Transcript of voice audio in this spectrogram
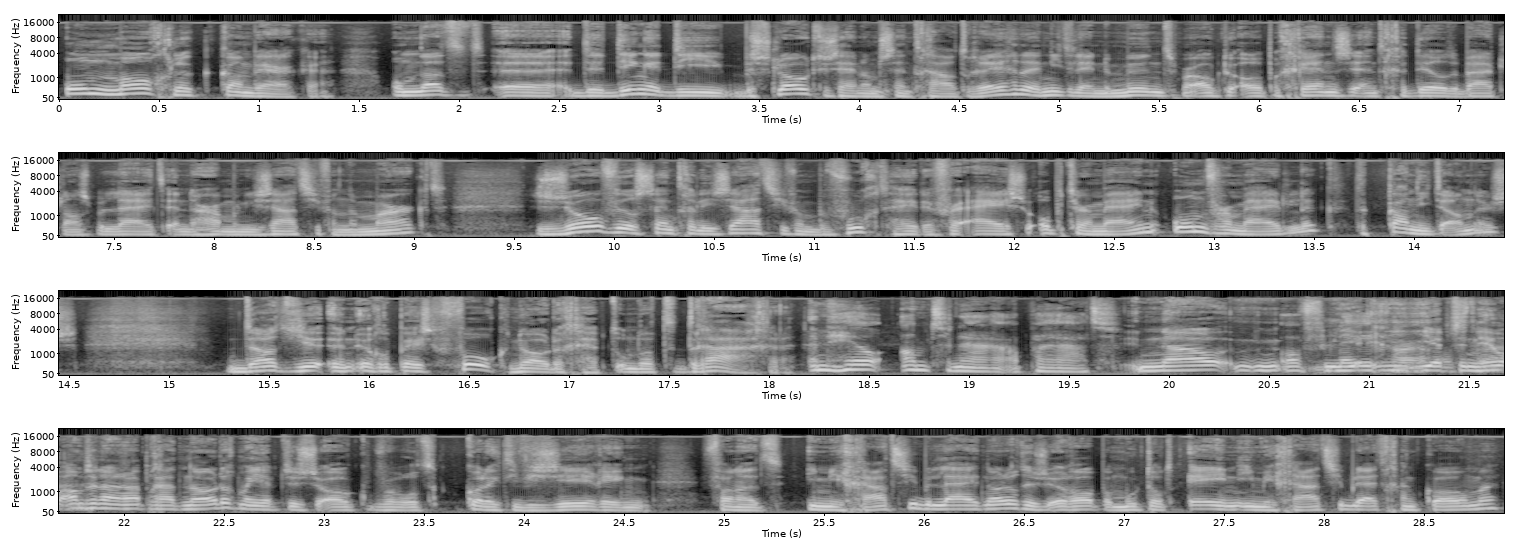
onmogelijk kan werken. Omdat eh, de dingen die besloten zijn om centraal te regelen... niet alleen de munt, maar ook de open grenzen... en het gedeelde buitenlands beleid en de harmonisatie van de markt... zoveel centralisatie van bevoegdheden vereisen op termijn... onvermijdelijk, dat kan niet anders... dat je een Europees volk nodig hebt om dat te dragen. Een heel ambtenarenapparaat. Nou, Of je- leger, je, hebt een heel ambtenarenapparaat nodig... maar je hebt dus ook bijvoorbeeld collectivisering van het immigratiebeleid nodig. Dus Europa moet tot één immigratiebeleid gaan komen.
